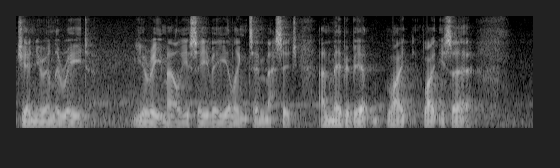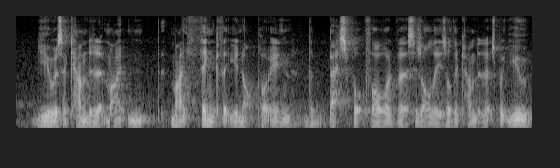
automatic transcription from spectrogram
genuinely read your email, your CV, your LinkedIn message, and maybe be like like you say, you as a candidate might might think that you're not putting the best foot forward versus all these other candidates, but you,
